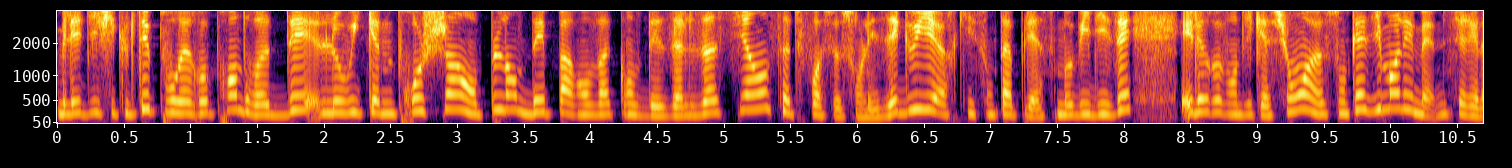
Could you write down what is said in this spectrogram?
mais les difficultés pourraient reprendre dès le week-end prochain en plein départ en vacances des Alsaciens. Cette fois, ce sont les aiguilleurs qui sont appelés à se mobiliser et les revendications sont quasiment les mêmes, Cyril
